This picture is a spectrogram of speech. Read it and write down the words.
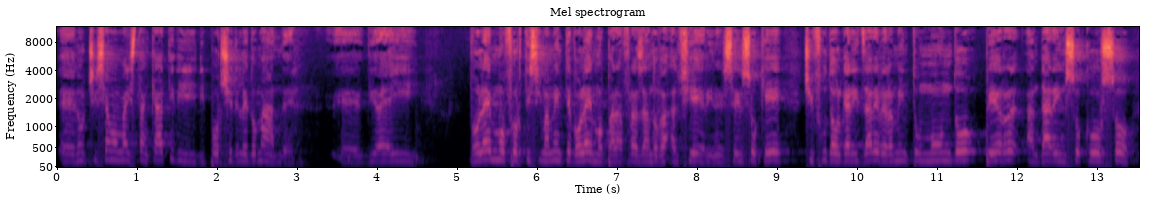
Eh, non ci siamo mai stancati di, di porci delle domande. Eh, direi volemmo fortissimamente, volemmo, parafrasando Alfieri, nel senso che ci fu da organizzare veramente un mondo per andare in soccorso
